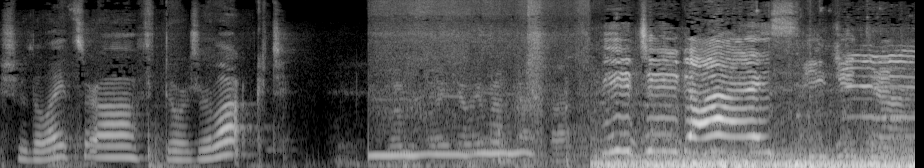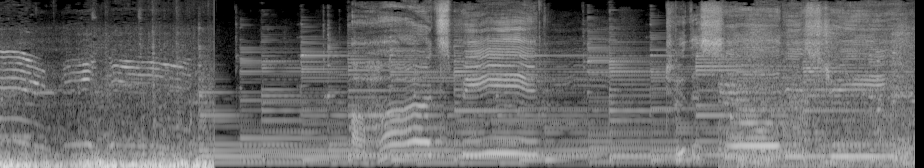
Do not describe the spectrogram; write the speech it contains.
sure the lights are off, doors are locked. Fiji, guys! Time. Our hearts beat to the city streets.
